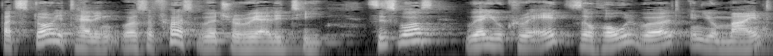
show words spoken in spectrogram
but storytelling was the first virtual reality. This was where you create the whole world in your mind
